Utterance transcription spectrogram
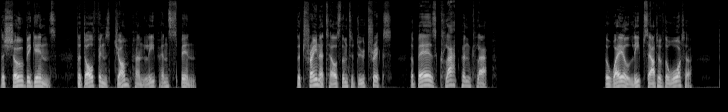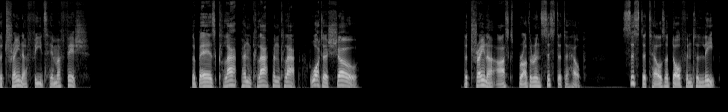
The show begins. The dolphins jump and leap and spin. The trainer tells them to do tricks. The bears clap and clap. The whale leaps out of the water. The trainer feeds him a fish. The bears clap and clap and clap. What a show! The trainer asks brother and sister to help. Sister tells a dolphin to leap.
